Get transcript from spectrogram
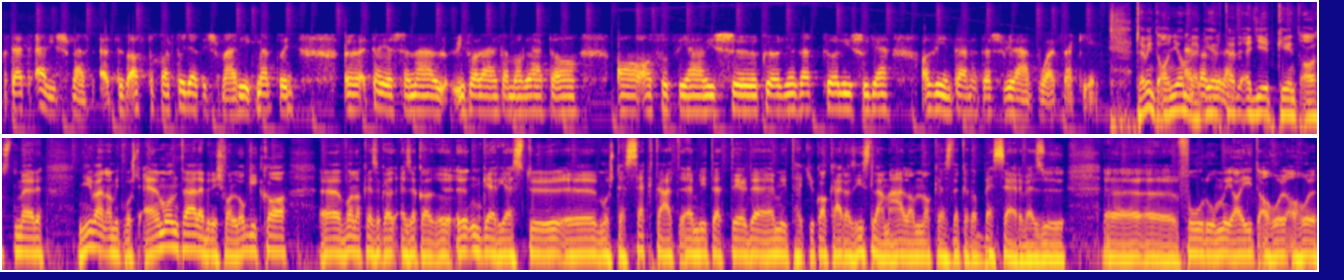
tehát elismert, tehát azt akart, hogy elismerjék, mert hogy ö, teljesen elizolálta magát a, a, a szociális környezettől is, ugye az internetes világ volt neki. Te, mint anya, Ez megérted egyébként azt, mert nyilván, amit most elmondtál, ebben is van logika, vannak ezek a, ezek a öngerjesztő, most te szektát említettél, de említhetjük akár az iszlám államnak ezeket a beszervező fórumjait, ahol, ahol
